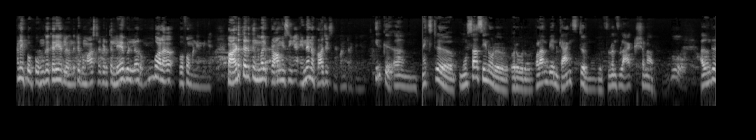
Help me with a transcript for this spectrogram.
ஆனால் இப்போ இப்போ உங்கள் கரியரில் வந்துட்டு இப்போ மாஸ்டருக்கு அடுத்த லேபிளில் ரொம்ப அழகாக பெர்ஃபார்ம் பண்ணியிருந்தீங்க. இப்போ அடுத்தடுத்து இந்த மாதிரி ப்ராமிசிங்காக என்னென்ன ப்ராஜெக்ட்ஸ் நீங்கள் பண்ணிருக்கீங்க? இருக்கு. நெக்ஸ்ட்டு முசாசின்னு ஒரு ஒரு ஒரு Colombian gangster movie full and full ஆக்ஷனாக இருக்கும். அது வந்து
